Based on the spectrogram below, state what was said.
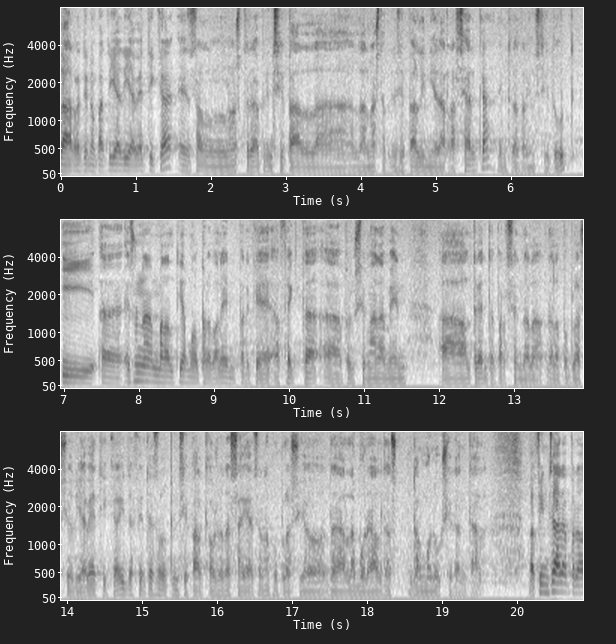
La retinopatia diabètica és el nostre principal, eh, la nostra principal línia de recerca dintre de l'institut i eh, és una malaltia molt prevalent perquè afecta eh, aproximadament el 30% de la, de la població diabètica i de fet és la principal causa de ceguesa en la població de laboral des, del món occidental. Fins ara però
